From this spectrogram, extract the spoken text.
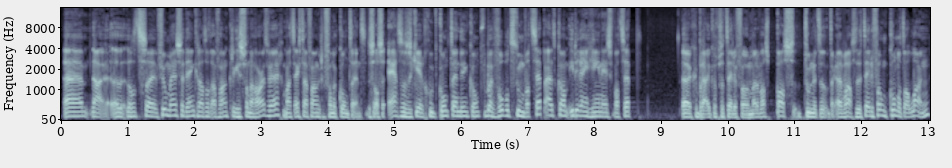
Ehm, nou, eh, dat, eh, veel mensen denken dat het afhankelijk is van de hardware, maar het is echt afhankelijk van de content. Dus als er echt eens een keer goed content in komt, bijvoorbeeld toen WhatsApp uitkwam, iedereen ging ineens WhatsApp eh, gebruiken op zijn telefoon. Maar dat was pas toen het er was. De telefoon kon het al lang.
